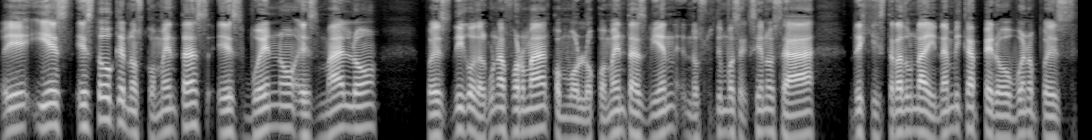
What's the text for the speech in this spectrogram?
Oye, y es esto que nos comentas es bueno, es malo, pues digo, de alguna forma, como lo comentas bien, en los últimos sexenios se ha registrado una dinámica, pero bueno, pues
